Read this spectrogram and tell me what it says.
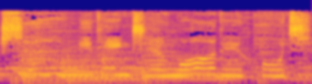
神你听见我的呼求，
